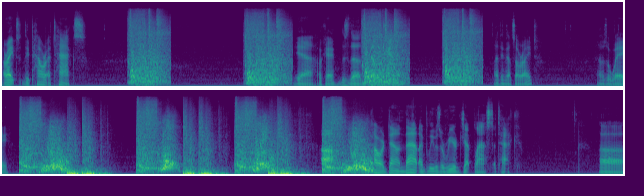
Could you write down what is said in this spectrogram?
Alright, the power attacks. Yeah, okay. This is the, the belly cannon. I think that's alright. That was a powered down. That, I believe, is a rear jet blast attack. Uh,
